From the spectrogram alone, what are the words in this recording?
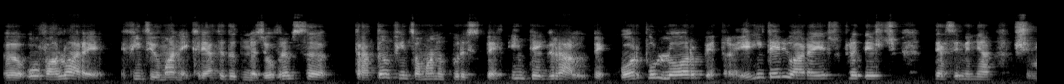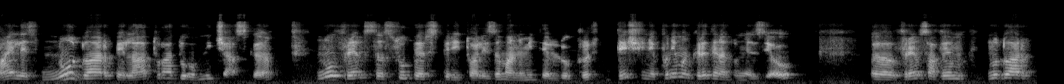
uh, o valoare ființei umane create de Dumnezeu, vrem să tratăm ființa umană cu respect, integral, pe corpul lor, pe trăiri interioare, sufletești, de asemenea, și mai ales nu doar pe latura duhovnicească, nu vrem să super spiritualizăm anumite lucruri, deși ne punem încredere în Dumnezeu, Uh, vrem să avem nu doar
